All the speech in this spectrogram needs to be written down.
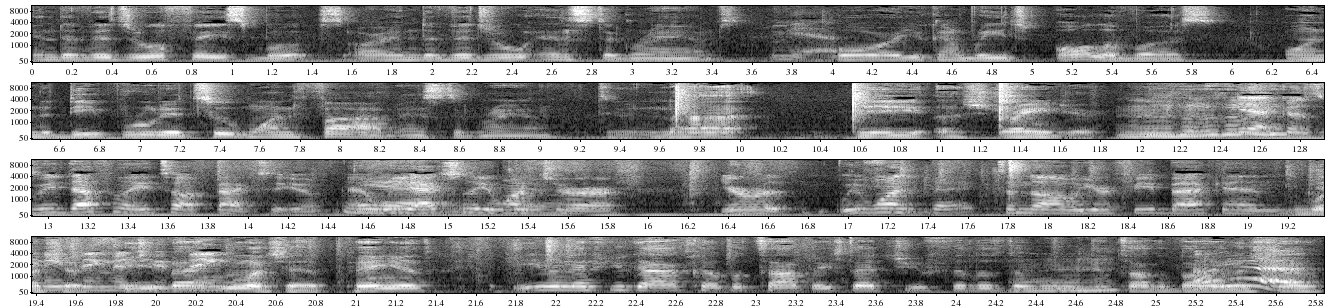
individual Facebooks, our individual Instagrams, Yeah. or you can reach all of us on the Deep Rooted 215 Instagram. do not be a stranger. Mm-hmm. Yeah, because we definitely talk back to you, and we actually want do. your your. We want Feedback. to know your feedback and anything your that you think. We want your opinions. Even if you got a couple topics that you feel as though we need Mhm. to talk about Oh on the show.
